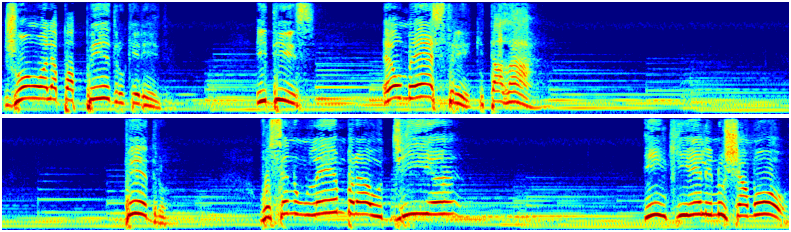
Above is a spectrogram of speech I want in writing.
João olha para Pedro, querido, e diz: É o Mestre que está lá. Pedro, você não lembra o dia em que ele nos chamou?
